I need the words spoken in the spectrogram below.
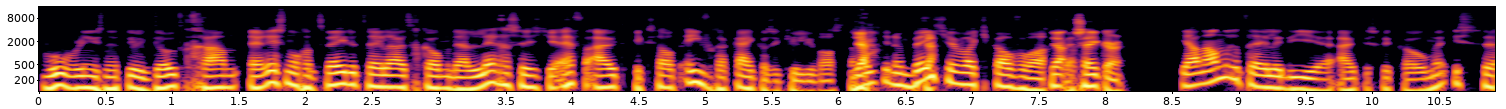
Wolverine is natuurlijk dood gegaan. Er is nog een tweede trailer uitgekomen, daar leggen ze het je even uit. Ik zal het even gaan kijken als ik jullie was. Dan Ja, weet je een beetje wat je kan verwachten. ja, zeker. Ja, een andere trailer die eh, uit is gekomen is eh,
